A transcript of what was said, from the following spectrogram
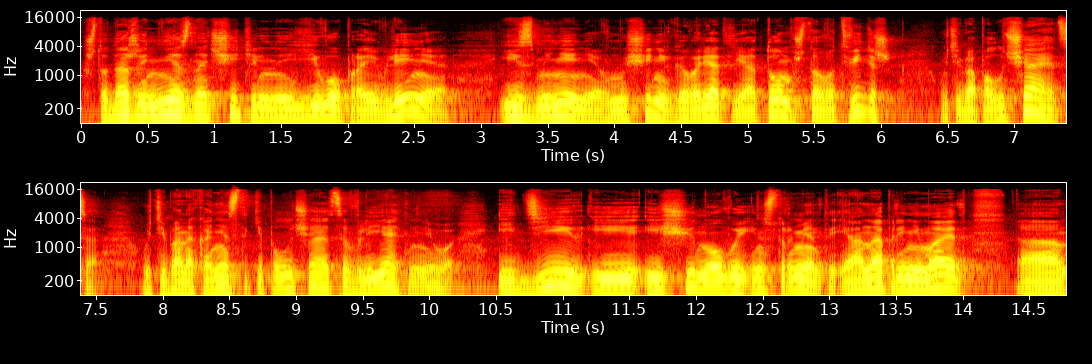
что даже незначительные его проявления и изменения в мужчине говорят ей о том, что вот видишь, у тебя получается, у тебя наконец-таки получается влиять на него. Иди и ищи новые инструменты. И она принимает, э,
